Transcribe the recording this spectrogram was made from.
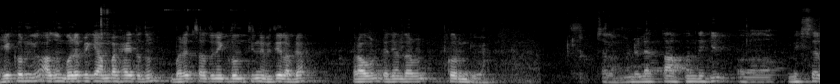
हे करून घेऊ. अजून बऱ्यापैकी आंबा आहेत अजून. बरेच अजून एक दोन तीन होतील आपल्या राहून त्याच्यानंतर आपण करून घेऊया. चला मंडळी आता आपण देखील मिक्सर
